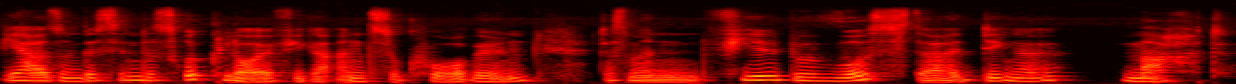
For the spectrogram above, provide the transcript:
ja so ein bisschen das Rückläufige anzukurbeln, dass man viel bewusster Dinge macht,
